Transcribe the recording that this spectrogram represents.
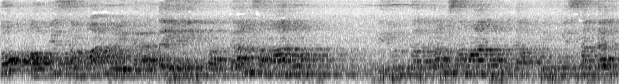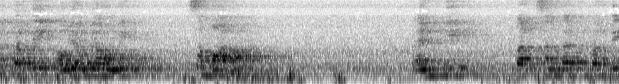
तो अवयव समान हमें कराता है यदि इनका क्रम समान हो, यदि उनका क्रम समान हो, तथा इनके संगत प्रत्येक अवयव क्या होंगे, समान। हो इनके संगत प्रति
